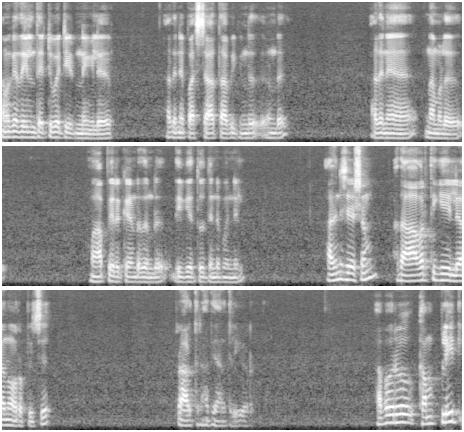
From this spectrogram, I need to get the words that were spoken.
നമുക്ക് എന്തെങ്കിലും തെറ്റ് പറ്റിയിട്ടുണ്ടെങ്കിൽ അതിനെ പശ്ചാത്താപിക്കേണ്ടതുണ്ട്. അതിന് നമ്മൾ മാപ്പിറക്കേണ്ടതുണ്ട് ദിവ്യത്വത്തിന്റെ മുന്നിൽ. അതിനുശേഷം അത് ആവർത്തിക്കുകയില്ല എന്ന് ഉറപ്പിച്ച് പ്രാർത്ഥനാ ധ്യാനത്തിലേക്ക് കിടക്കും അപ്പോൾ ഒരു കംപ്ലീറ്റ്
